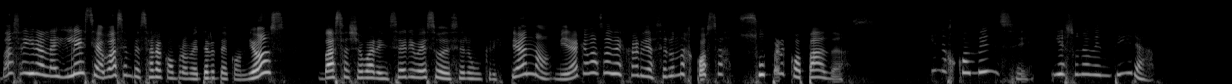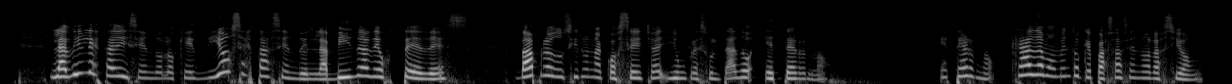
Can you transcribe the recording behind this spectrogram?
¿Vas a ir a la iglesia? ¿Vas a empezar a comprometerte con Dios? ¿Vas a llevar en serio eso de ser un cristiano? Mira que vas a dejar de hacer unas cosas súper copadas. Y nos convence. Y es una mentira. La Biblia está diciendo lo que Dios está haciendo en la vida de ustedes va a producir una cosecha y un resultado eterno. Eterno. Cada momento que pasas en oración,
